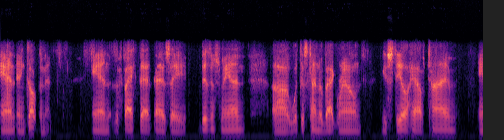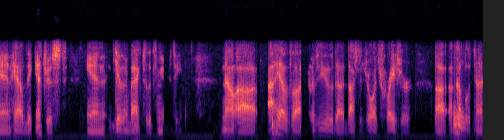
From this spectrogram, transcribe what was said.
and in government. And the fact that as a businessman uh, with this kind of background, you still have time and have the interest in giving back to the community. Now, uh, I have uh, interviewed uh, Dr. George Fraser uh, a mm. couple of times,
